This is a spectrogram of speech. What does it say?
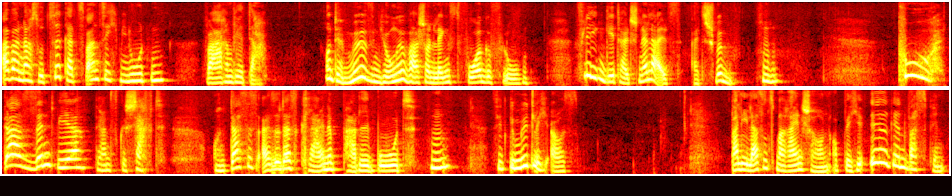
Aber nach so circa 20 Minuten waren wir da. Und der Möwenjunge war schon längst vorgeflogen. Fliegen geht halt schneller als, als Schwimmen. Puh, da sind wir. Wir haben es geschafft. Und das ist also das kleine Paddelboot. Hm? Sieht gemütlich aus. Bali, lass uns mal reinschauen, ob wir hier irgendwas finden.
